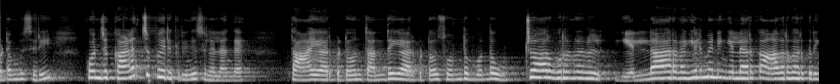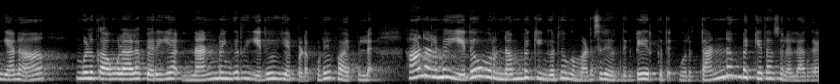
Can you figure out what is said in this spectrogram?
உடம்பு சரி கொஞ்சம் களைச்சு போயிருக்கிறீங்க சொல்லலாங்க. தாயாக இருக்கட்டும் தந்தையாக இருக்கட்டும் சொந்த பொந்த உற்றார் உறவினர்கள் எல்லார் வகையிலுமே நீங்கள் எல்லாருக்கும் ஆதரவாக இருக்கிறீங்க. ஆனால் உங்களுக்கு அவங்களால பெரிய நன்மைங்கிறது எதுவும் ஏற்படக்கூடிய வாய்ப்பு இல்லை ஆனாலுமே ஏதோ ஒரு நம்பிக்கைங்கிறது உங்கள் மனசில் இருந்துக்கிட்டே இருக்குது. ஒரு தன்னம்பிக்கை தான் சொல்லலாங்க.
